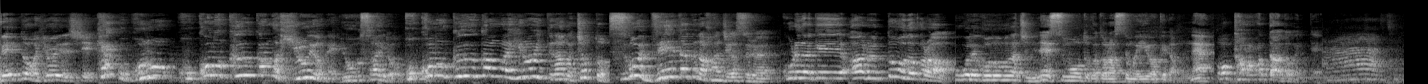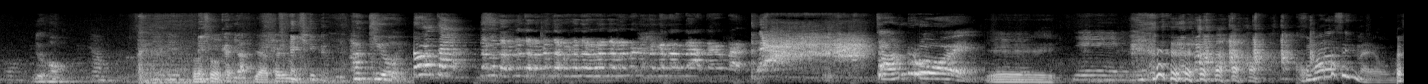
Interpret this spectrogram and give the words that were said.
ベッドも広いですし結構このここの空間が広いよね両サイド。ここの空間が広いってなんかちょっとすごい贅沢な感じがする。これだけあるとだからここで子供たちにね相撲とか取らせてもいいわけだもんね。おたまったとか言って。À, chắc không. でほん Không. そりゃそういや当たり前。はっきよいたんろい。え Yeah. ー、困らせんなよお前。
